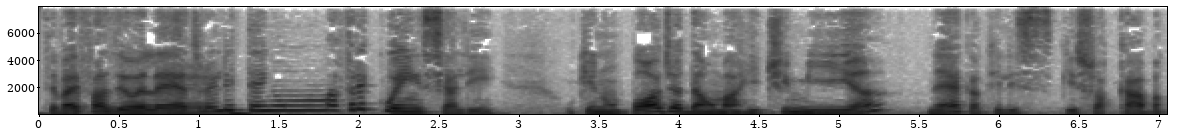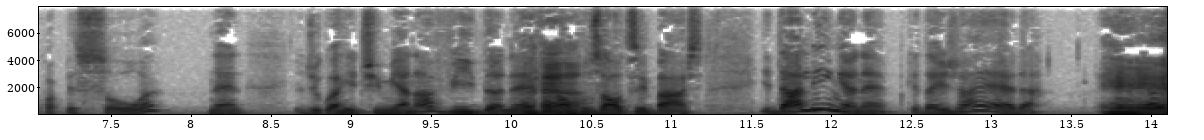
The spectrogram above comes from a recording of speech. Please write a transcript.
Você vai fazer o eletro, É. ele tem uma frequência ali. O que não pode é dar uma arritmia, né? Com aqueles, que isso acaba com a pessoa, né? Eu digo arritmia na vida, né? Ficar com os altos e baixos. E dá linha, né? Porque daí já era. É.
